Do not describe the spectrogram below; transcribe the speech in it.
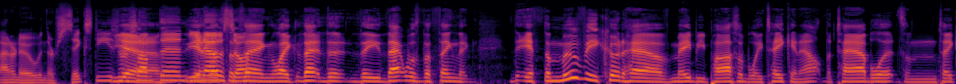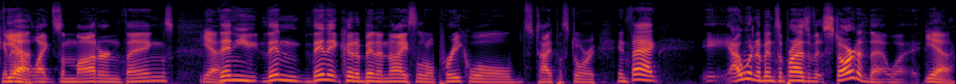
I don't know in their 60s or something. Yeah, you know, that's so the thing. Like that, the the that was the thing that if the movie could have maybe possibly taken out the tablets and taken Yeah. out like some modern things, Yeah. then you then then it could have been a nice little prequel type of story. In fact, I wouldn't have been surprised if it started that way. yeah.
